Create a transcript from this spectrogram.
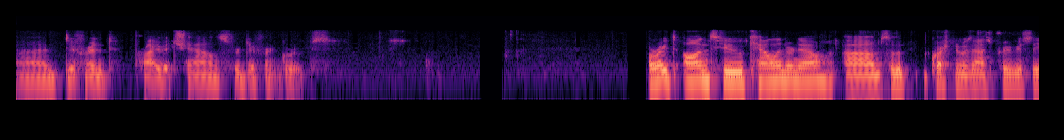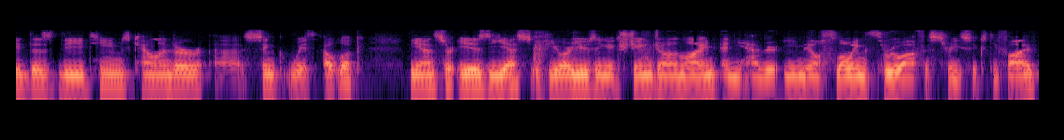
uh, different private channels for different groups. All right, on to calendar now. Um, so the question was asked previously, does the Teams calendar uh, sync with Outlook? The answer is yes. If you are using Exchange Online and you have your email flowing through Office 365,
